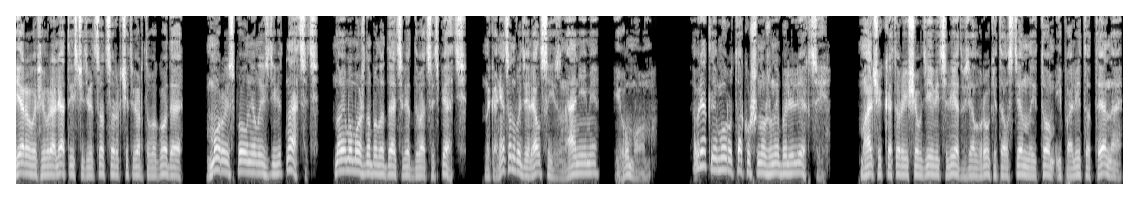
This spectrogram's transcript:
1 февраля 1944 года Муру исполнилось 19, но ему можно было дать лет 25. Наконец он выделялся и знаниями, и умом. Вряд ли Муру так уж нужны были лекции. Мальчик, который еще в девять лет взял в руки толстенный том Ипполита Тена,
